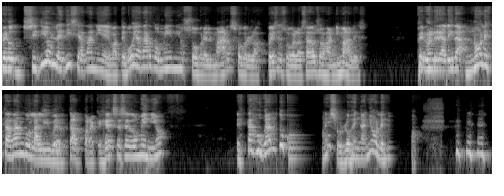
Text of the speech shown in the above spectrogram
Pero si Dios le dice a Adán y Eva, te voy a dar dominio sobre el mar, sobre los peces, sobre las aves, los animales, pero en realidad no le está dando la libertad para que ejerce ese dominio, está jugando con ellos, los engañó, les...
